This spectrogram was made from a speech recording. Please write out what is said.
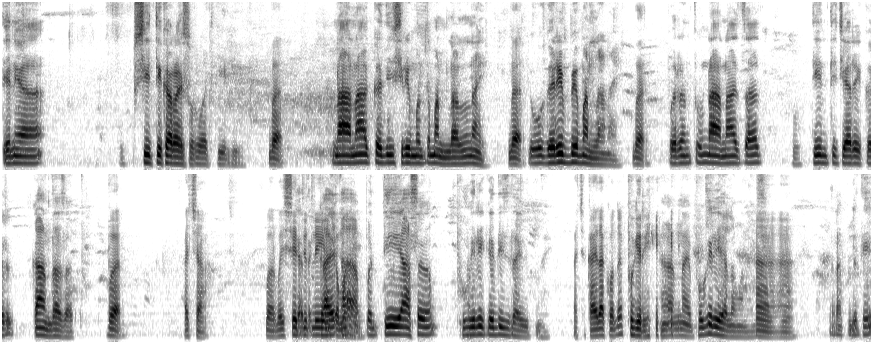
त्याने अं, शेती करायला सुरुवात केली. बर. नाना कधी श्रीमंत म्हणला नाही. बर. किंवा गरीब बी म्हणला नाही. बर. परंतु नानाचा तीन ते चार एकर कांदा जातो. बर. अच्छा. बर म्हणजे शेतीतली काय income हा, आहे. पण ती असं फुगिरी कधीच दावीत नाही. अच्छा काय दाखवत नाही फुगिरी. हा, नाही फुगिरी याला म्हणायचं. हा हा. तर आपलं ते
